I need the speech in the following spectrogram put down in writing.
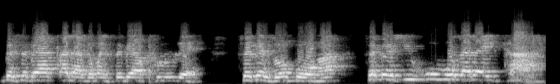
bese beyaqala-ke manje sebeyakhululeka sebezobonga sebesho ihubo lala ekhaya.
